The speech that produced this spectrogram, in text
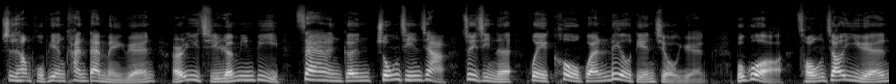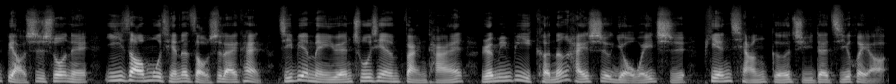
市场普遍看淡美元，而预期人民币在岸跟中间价最近呢会扣关六点九元。不过，从交易员表示说呢，依照目前的走势来看，即便美元出现反弹，人民币可能还是有维持偏强格局的机会啊。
